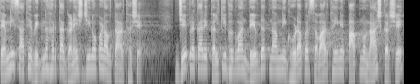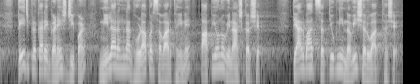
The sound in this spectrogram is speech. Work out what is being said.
તેમની સાથે વિઘ્નહર્તા ગણેશજીનો પણ અવતાર થશે. જે પ્રકારે કલ્કી ભગવાન દેવદત્ત નામની ઘોડા પર સવાર થઈને પાપનો નાશ કરશે, તે જ પ્રકારે ગણેશજી પણ નીલા રંગના ઘોડા પર સવાર થઈને પાપીઓનો વિનાશ કરશે. ત્યારબાદ સતયુગની નવી શરૂઆત થશે.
